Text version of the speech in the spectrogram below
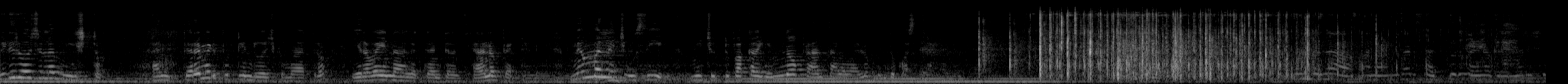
విడి రోజుల్లో మీ ఇష్టం. కానీ పిరమిడ్ పుట్టినరోజుకి మాత్రం ఇరవై నాలుగు గంటల ధ్యానం పెట్టండి. మిమ్మల్ని చూసి మీ చుట్టుపక్కల ఎన్నో ప్రాంతాల వాళ్ళు ముందుకు వస్తారు ముందుగా మనందరి సద్గురు అయిన బ్రహ్మర్షి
